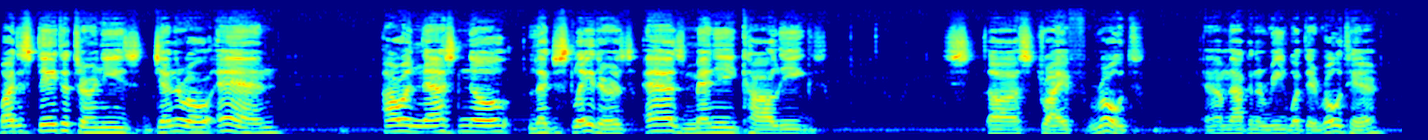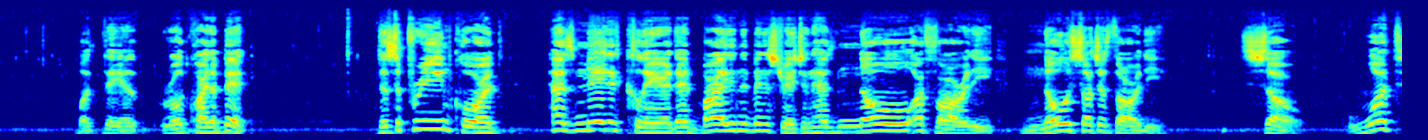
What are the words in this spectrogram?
by the state attorneys general and our national legislators, as many colleagues uh, Strife wrote. And I'm not going to read what they wrote here, but they wrote quite a bit. The Supreme Court has made it clear that Biden administration has no authority, no such authority. So, what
